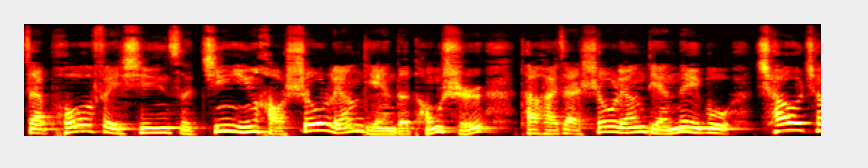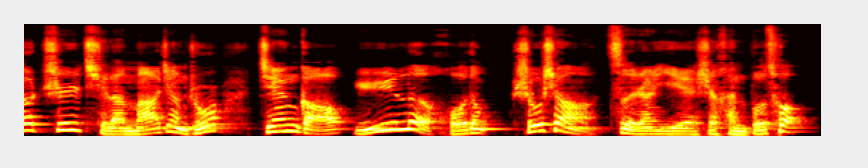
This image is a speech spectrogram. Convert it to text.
在颇费心思经营好收粮点的同时，他还在收粮点内部悄悄支起了麻将桌，兼搞娱乐活动，收效自然也是很不错。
